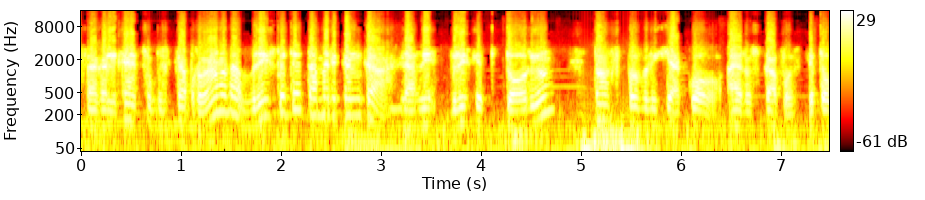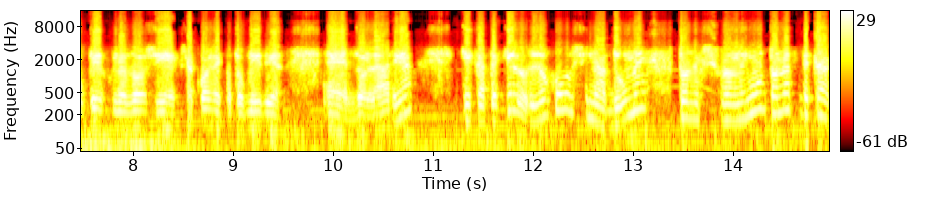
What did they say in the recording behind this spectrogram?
στα γαλλικά εξοπλιστικά προγράμματα βρίσκονται τα αμερικανικά. Δηλαδή βρίσκεται το Orion, το ανθρωποβρυχιακό αεροσκάφος και το οποίο έχουν δώσει 600 εκατομμύρια ε, δολάρια και κατά κύριο λόγο συναντούμε τον εξυγχρονισμό των F-16.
